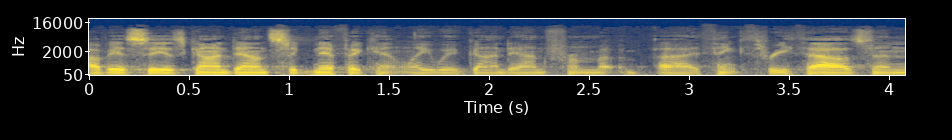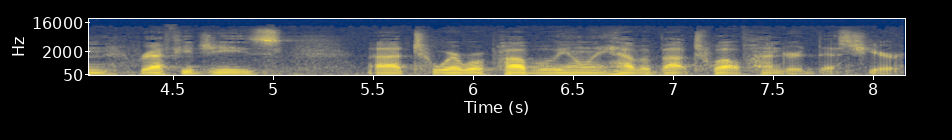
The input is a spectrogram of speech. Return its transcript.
obviously has gone down significantly. We've gone down from uh, I think 3,000 refugees uh, to where we'll probably only have about 1,200 this year.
